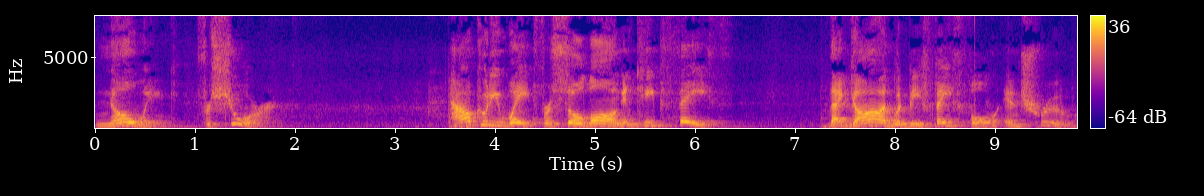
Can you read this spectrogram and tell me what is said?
knowing for sure how could he wait for so long and keep faith that God would be faithful and true?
